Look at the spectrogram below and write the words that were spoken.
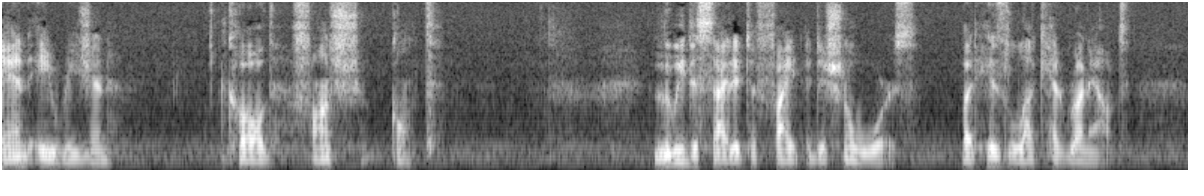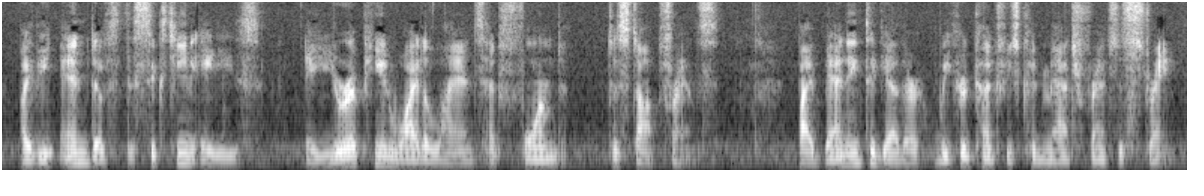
and a region called Franche-Comté. Louis decided to fight additional wars, but his luck had run out. By the end of the 1680s, a European wide alliance had formed to stop France. By banding together, weaker countries could match France's strength.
